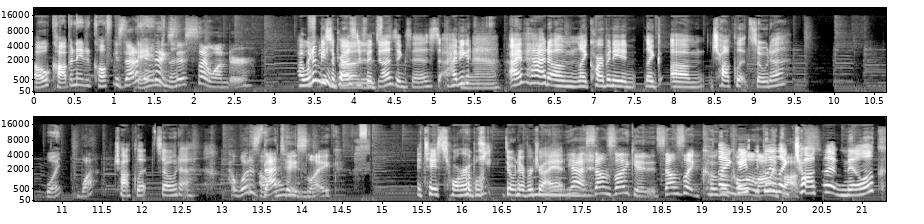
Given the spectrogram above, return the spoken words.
Oh, carbonated coffee. Is that a thing that exists? I wonder. I wouldn't be think it surprised if it does. does exist. Have you? Yeah. I've had um like carbonated like um chocolate soda. What? What? Chocolate soda. How, what does that taste Oh. like? It tastes horrible. Don't ever try it. Yeah, it sounds like it. It sounds like Coca Like Cola basically like chocolate milk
